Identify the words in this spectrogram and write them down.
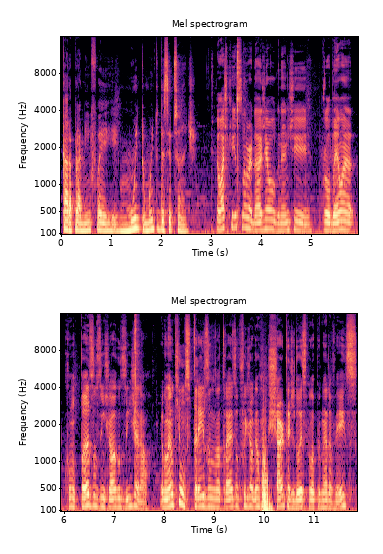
cara, para mim foi muito, muito decepcionante. Eu acho que isso, na verdade, é o grande problema com puzzles em jogos em geral. Eu me lembro que uns 3 anos atrás eu fui jogar um Charter 2 pela primeira vez,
